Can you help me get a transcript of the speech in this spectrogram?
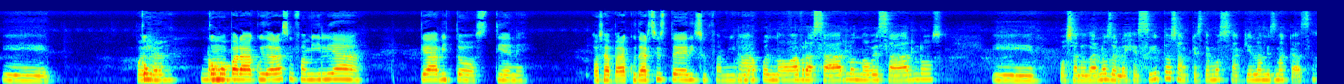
y pues, como para cuidar a su familia, ¿qué hábitos tiene? O sea, para cuidarse usted y su familia. Ah, pues no abrazarlos, no besarlos y o saludarnos de lejecitos, aunque estemos aquí en la misma casa.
